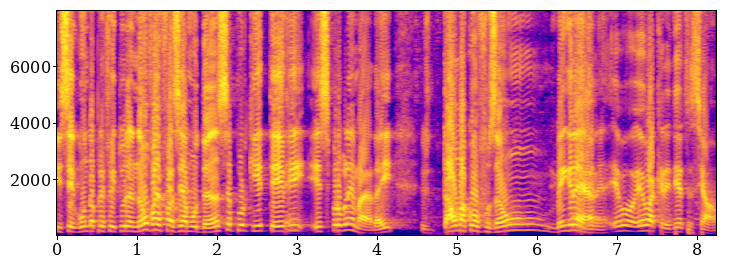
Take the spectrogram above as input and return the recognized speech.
e segundo a prefeitura não vai fazer a mudança porque teve esse problema. Daí tá uma confusão bem grande, É, né? eu, eu acredito assim, ó,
